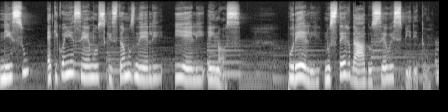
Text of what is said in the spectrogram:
Nisso é que conhecemos que estamos nele e ele em nós. Por ele nos ter dado o seu Espírito.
